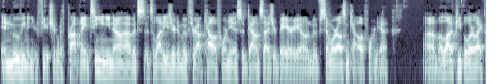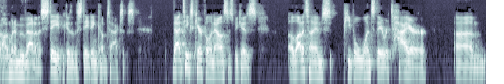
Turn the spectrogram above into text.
and moving in your future. With Prop 19, you now have it's it's a lot easier to move throughout California. So downsize your Bay Area and move somewhere else in California. Um, a lot of people are like, "Oh, I'm going to move out of the state because of the state income taxes." that takes careful analysis because a lot of times people once they retire um,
